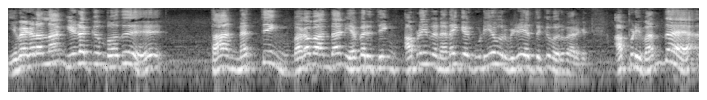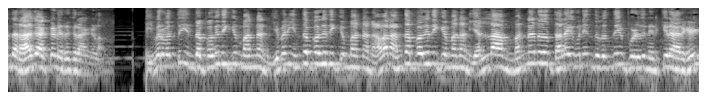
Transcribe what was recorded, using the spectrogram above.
இவைகளெல்லாம் இழக்கும் போது தான் நத்திங் பகவான் தான் எவ்ரி திங் அப்படின்னு நினைக்கக்கூடிய ஒரு விஷயத்துக்கு வருவார்கள். அப்படி வந்த அந்த ராஜாக்கள் இருக்கிறாங்களாம். இவர் வந்து இந்த பகுதிக்கு மன்னன் இவன் இந்த பகுதிக்கு மன்னன் அவன் அந்த பகுதிக்கு மன்னன் எல்லா மன்னனும் தலை குனிந்து வந்து இப்பொழுது நிற்கிறார்கள்.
